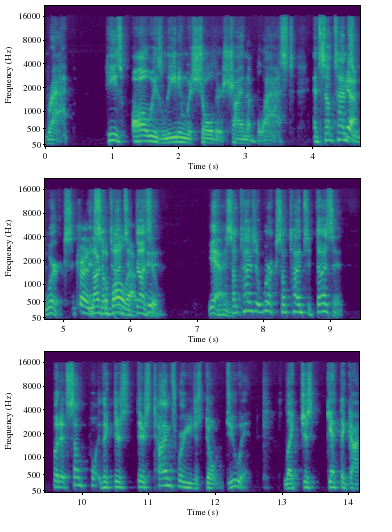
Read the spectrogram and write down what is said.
rap. He's always leading with shoulders, trying to blast, and sometimes Yeah, it works. trying to knock the ball it out, too. doesn't. Yeah, Mhm. sometimes it works, sometimes it doesn't. But at some point, like there's there's times where you just don't do it. Like just get the guy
